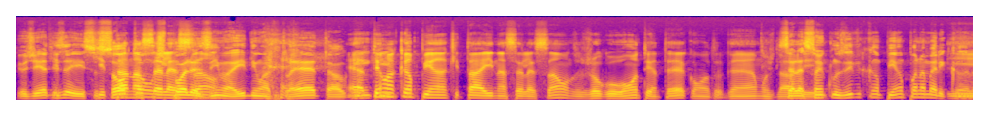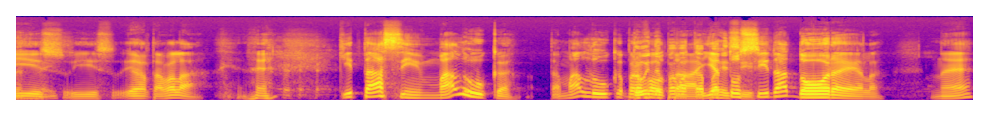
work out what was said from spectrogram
Eu já ia dizer isso. que tá Solta na um seleção. spoilerzinho aí de um atleta, alguém É, tem que... uma campeã que está aí na seleção, jogou ontem até, contra, ganhamos lá. Seleção, de- inclusive, campeã pan-americana. né? Isso, isso. Ela estava lá. né? que tá assim, maluca. Tá maluca para voltar. voltar e a Recife. torcida adora ela, né?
